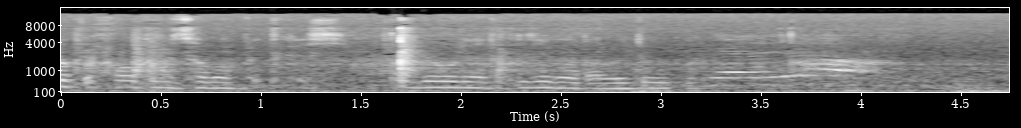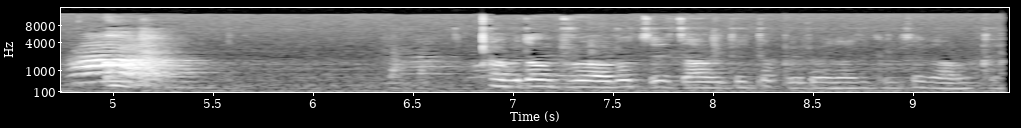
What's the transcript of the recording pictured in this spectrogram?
საფეხბურთო სამაფეთქეს და მეორე ადგილზე გადავედი უკვე. ამიტომ დროა რომ წინ წავიდე და პირველ ადგილზე გავიდე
